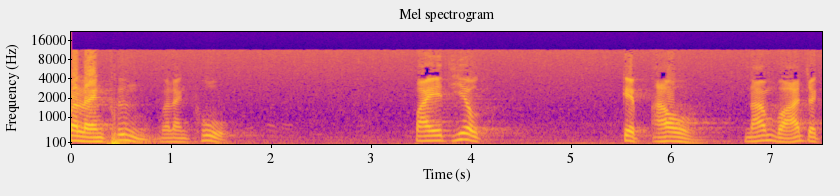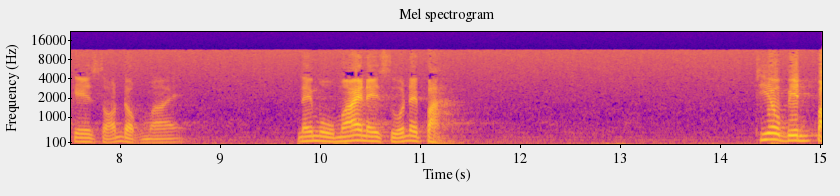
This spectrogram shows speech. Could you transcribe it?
มแมลงพึ่งมแมลงผู้ไปเที่ยวเก็บเอาน้ำหวานจะเกสรดอกไม้ ในหมู่ไม้ในสวนในป่า เที่ยวบินไป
